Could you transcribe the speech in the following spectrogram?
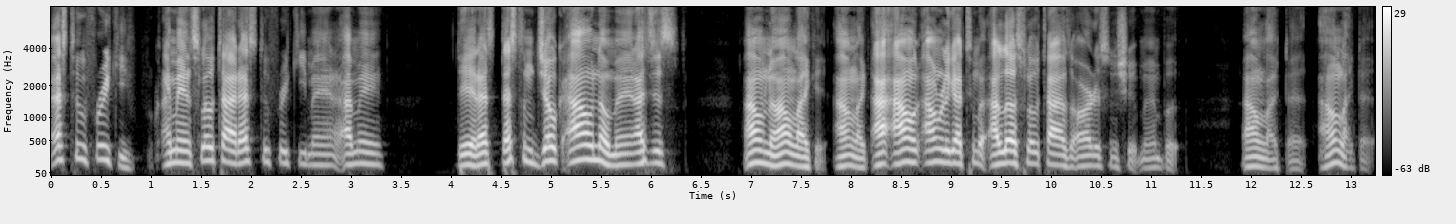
That's too freaky. I mean, Slowthai. That's too freaky, man. I mean, yeah, that's that's some joke. I don't know, man. I just, I don't know. I don't like it. I don't like. I I don't. I don't really got too much. I love Slowthai as an artist and shit, man. But I don't like that. I don't like that.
